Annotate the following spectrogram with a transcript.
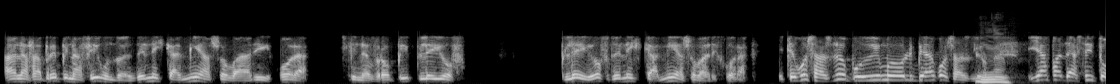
αλλά θα πρέπει να φύγουν τώρα. Δεν έχει καμία σοβαρή χώρα στην Ευρώπη playoff. Playoff δεν έχει καμία σοβαρή χώρα. Και εγώ σας λέω που είμαι Ολυμπιακός σας λέω. Ναι. Για φανταστεί το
